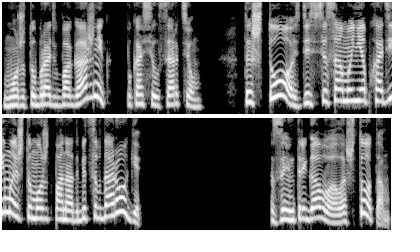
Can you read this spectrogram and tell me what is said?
«Может, убрать в багажник?» — покосился Артем. «Ты что? Здесь все самое необходимое, что может понадобиться в дороге». Заинтриговала. Что там?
